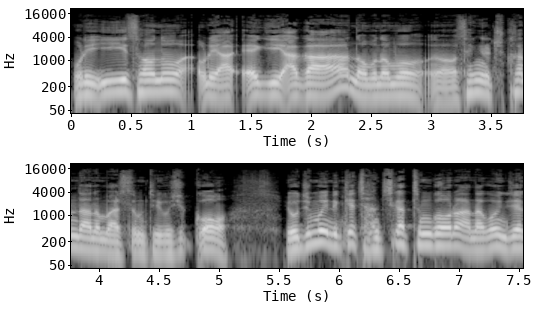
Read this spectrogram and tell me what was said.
우리 이선우, 우리 아, 애기 아가 너무너무 어, 생일 축하한다는 말씀 드리고 싶고, 요즘은 이렇게 잔치 같은 거를 안 하고, 이제,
